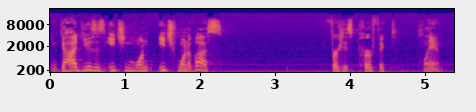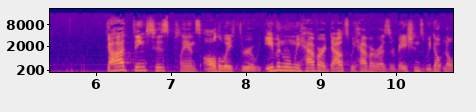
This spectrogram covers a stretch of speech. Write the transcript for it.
And God uses each and one each one of us for his perfect plan. God thinks his plans all the way through. Even when we have our doubts, we have our reservations, we don't know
